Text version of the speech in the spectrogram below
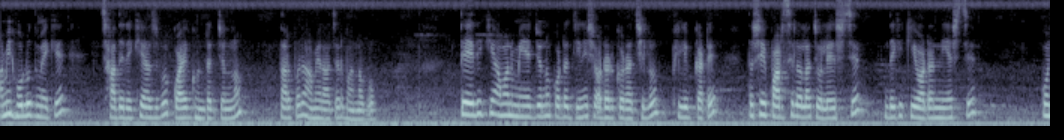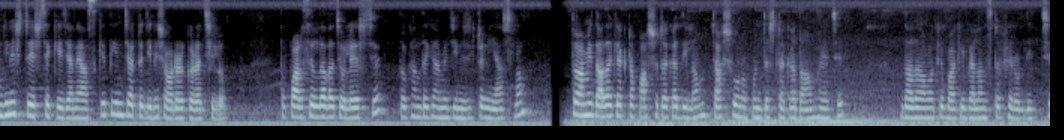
আমি হলুদ মেখে ছাদে রেখে আসব কয়েক ঘণ্টার জন্য। তারপরে আমের আচার বানাবো। তো এদিকে আমার মেয়ের জন্য কটা জিনিস অর্ডার করা ছিল ফ্লিপকার্টে। তো সেই পার্সেলওয়ালা চলে এসছে। দেখি কি অর্ডার নিয়ে এসছে। কোন জিনিসটা এসছে কে জানে আজকে? তিন চারটে জিনিস অর্ডার করা ছিল। তো পার্সেল দাদা চলে এসছে। তো ওখান থেকে আমি জিনিসটা নিয়ে আসলাম। তো আমি দাদাকে একটা পাঁচশো টাকা দিলাম। চারশো উনপঞ্চাশ টাকা দাম হয়েছে। দাদা আমাকে বাকি ব্যালেন্সটা ফেরত দিচ্ছে।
